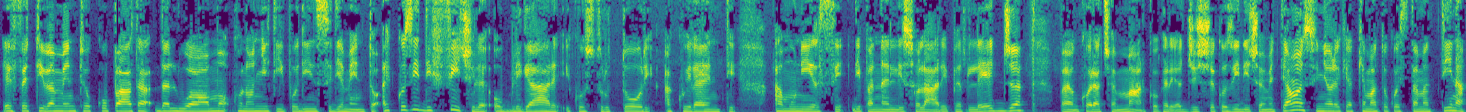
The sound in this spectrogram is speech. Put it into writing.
effettivamente occupata dall'uomo con ogni tipo di insediamento. È così difficile obbligare i costruttori, acquirenti a munirsi di pannelli solari per legge? Poi ancora c'è Marco che reagisce così, dice mettiamo il signore che ha chiamato questa mattina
